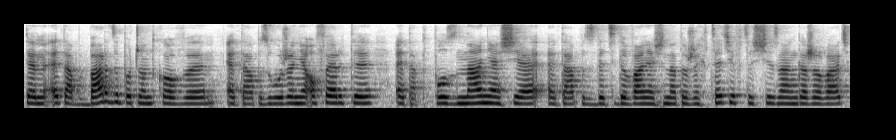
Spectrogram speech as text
Ten etap bardzo początkowy, etap złożenia oferty, etap poznania się, etap zdecydowania się na to, że chcecie w coś się zaangażować,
